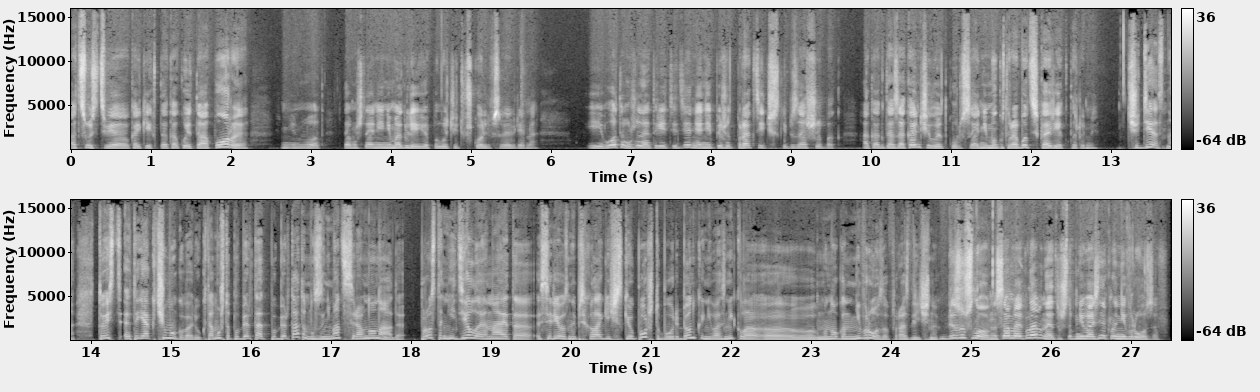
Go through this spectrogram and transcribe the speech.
отсутствие каких-то, какой-то опоры, вот, потому что они не могли ее получить в школе в свое время. И вот уже на третий день они пишут практически без ошибок. А когда заканчивают курсы, они могут работать корректорами. Чудесно. То есть это я к чему говорю? К тому, что пубертат пубертатом но заниматься все равно надо. Просто не делая на это серьезный психологический упор, чтобы у ребенка не возникло э, много неврозов различных. Безусловно. Самое главное, это чтобы не возникло неврозов.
